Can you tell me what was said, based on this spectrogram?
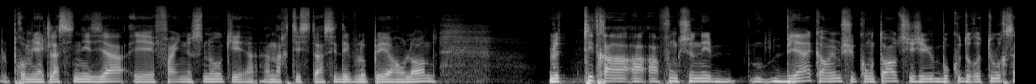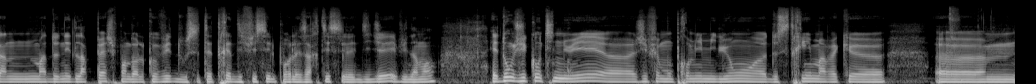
le premier avec la Cinésia et Fine Snow, qui est un artiste assez développé en Hollande. Le titre a, fonctionné bien quand même, je suis content que j'ai eu beaucoup de retours, ça m'a donné de la pêche pendant le Covid où c'était très difficile pour les artistes et les DJ évidemment. Et donc j'ai continué, euh, j'ai fait mon premier million euh, de stream avec... euh, euh,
